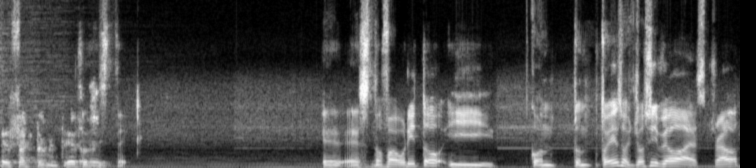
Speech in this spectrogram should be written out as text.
exactamente, eso sí. Este, e, es no favorito y con, con, todo eso, yo sí veo a Stroud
